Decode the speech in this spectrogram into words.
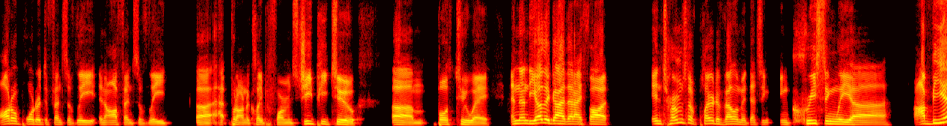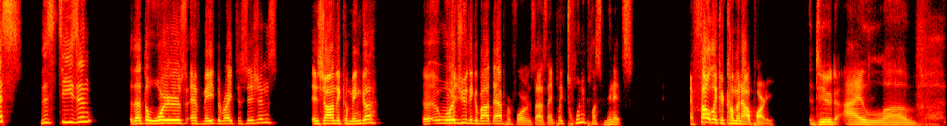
Otto Porter defensively and offensively uh, put on a Klay performance. GP two, um, both two way, and then the other guy that I thought, in terms of player development, that's in- increasingly uh, obvious this season that the Warriors have made the right decisions is Jonathan Kuminga. Uh, what did you think about that performance last night? Played 20 plus minutes. It felt like a coming out party. Dude, I love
